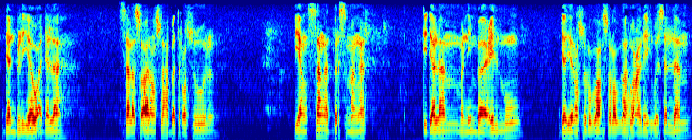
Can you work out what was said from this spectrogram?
Dan beliau adalah salah seorang sahabat Rasul yang sangat bersemangat di dalam menimba ilmu dari Rasulullah sallallahu alaihi wasallam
